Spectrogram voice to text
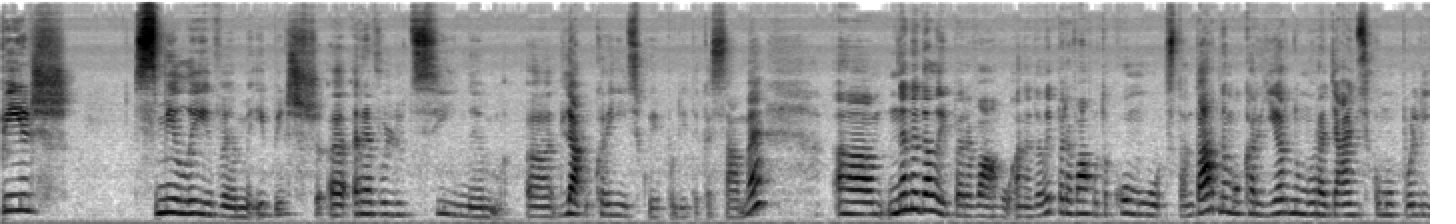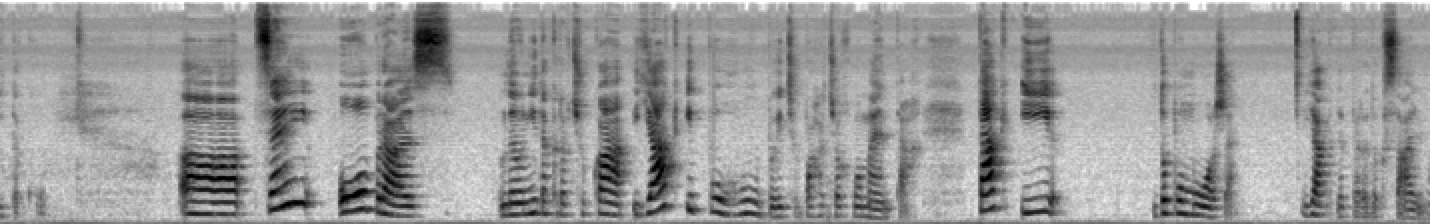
більш сміливим і більш е, революційним для української політики саме, не надали перевагу, а надали перевагу такому стандартному кар'єрному радянському політику. Е, Цей образ Леоніда Кравчука як і погубить в багатьох моментах, так і допоможе, як не парадоксально.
